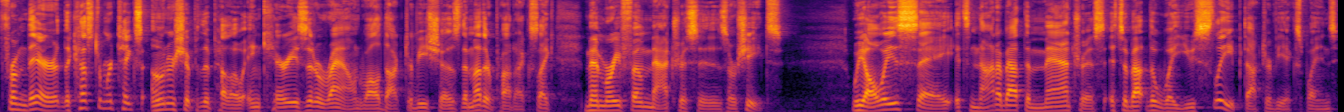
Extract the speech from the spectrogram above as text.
From there, the customer takes ownership of the pillow and carries it around while Dr. V shows them other products like memory foam mattresses or sheets. We always say it's not about the mattress, it's about the way you sleep, Dr. V explains.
